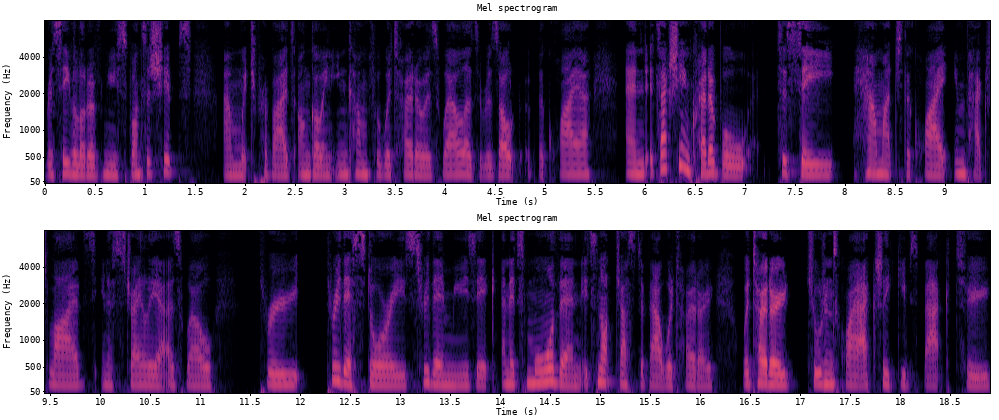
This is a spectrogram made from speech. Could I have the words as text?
receive a lot of new sponsorships, um, which provides ongoing income for Watoto as well as a result of the choir. And it's actually incredible to see how much the choir impact lives in Australia as well through through their stories, through their music. And it's more than, it's not just about Watoto. Watoto Children's Choir actually gives back to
